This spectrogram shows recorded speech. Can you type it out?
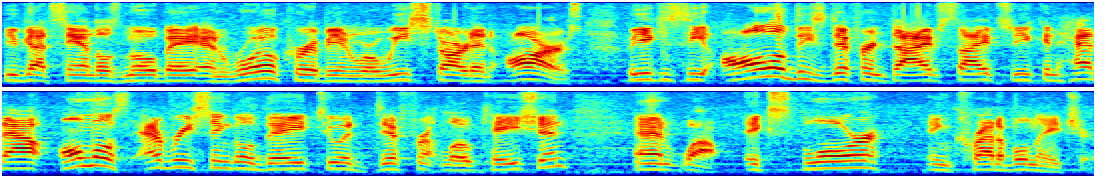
you've got Sandals Mobay and Royal Caribbean where we started ours. But you can see all of these different dive sites, so you can head out almost every single day to a different location and, well, explore incredible nature.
